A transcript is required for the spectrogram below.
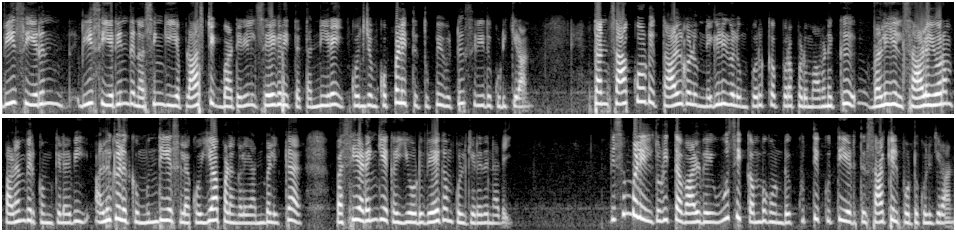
வீசி எரிந்து வீசி எரிந்து நசுங்கிய பிளாஸ்டிக் பாட்டிலில் சேகரித்த தண்ணீரை கொஞ்சம் கொப்பளித்து துப்பிவிட்டு சிறிது குடிக்கிறான். தன் சாக்கோடு தாள்களும் நெகிழிகளும் பொறுக்க புறப்படும் அவனுக்கு வழியில் சாலையோரம் பழம் விற்கும் கிழவி அழுகலுக்கு முந்திய சில கொய்யா பழங்களை அன்பளிக்க பசியடங்கிய கையோடு வேகம் கொள்கிறது நடை. விசும்பலில் துடித்த வாழ்வை ஊசி கம்பு கொண்டு குத்தி குத்தி எடுத்து சாக்கில் போட்டுக்கொள்கிறான்.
